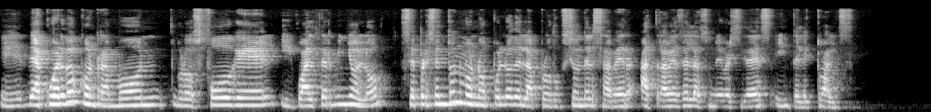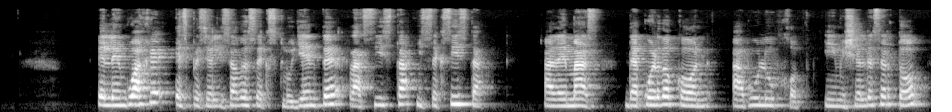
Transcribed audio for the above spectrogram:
Eh, de acuerdo con Ramón Grossfogel y Walter Miñolo, se presenta un monopolio de la producción del saber a través de las universidades intelectuales. El lenguaje especializado es excluyente, racista y sexista. Además, de acuerdo con Abu Lughod y Michel Desertot,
